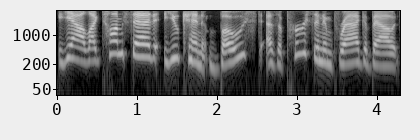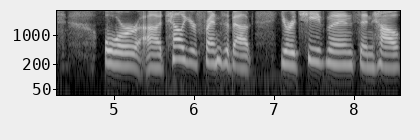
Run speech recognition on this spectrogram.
yeah, like Tom said, you can boast as a person and brag about or uh, tell your friends about your achievements and how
